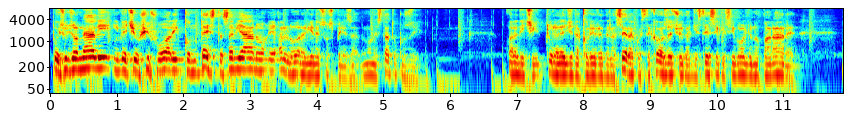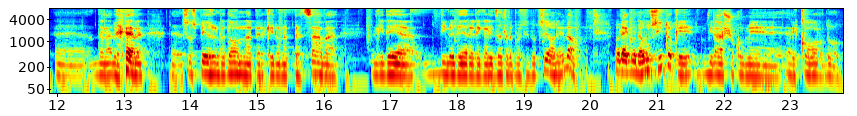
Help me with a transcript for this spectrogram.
poi sui giornali invece uscì fuori contesta Saviano e allora viene sospesa. Non è stato così. Ora dici, tu le leggi da Corriere della Sera queste cose, cioè dagli stessi che si vogliono parare eh, dall'aver eh, sospeso una donna perché non apprezzava l'idea di vedere legalizzata la prostituzione? No, lo leggo da un sito che vi lascio come ricordo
